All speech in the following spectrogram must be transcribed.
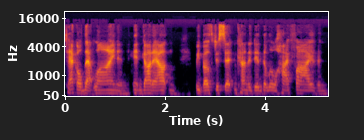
tackled that line and, and got out and we both just sat and kind of did the little high five. And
